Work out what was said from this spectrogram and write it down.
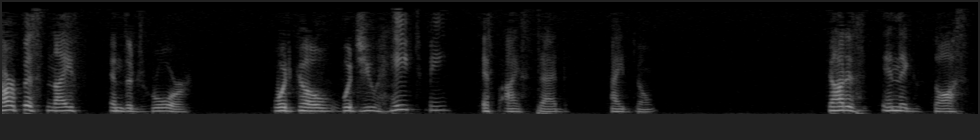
sharpest knife in the drawer would go, Would you hate me if I said I don't? God is inexhaustible.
